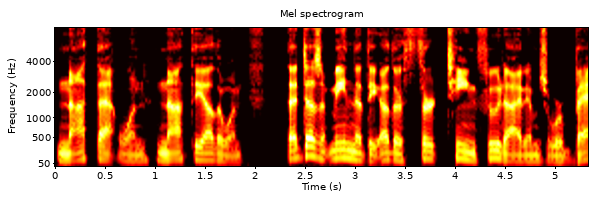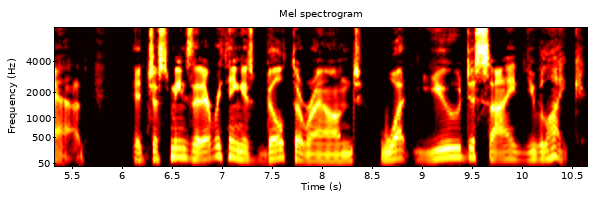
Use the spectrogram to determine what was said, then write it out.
not that one, not the other one. That doesn't mean that the other 13 food items were bad. It just means that everything is built around what you decide you like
